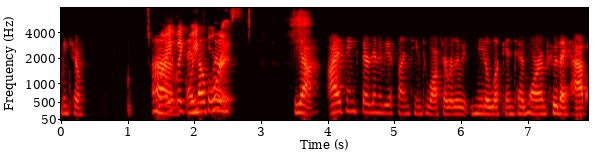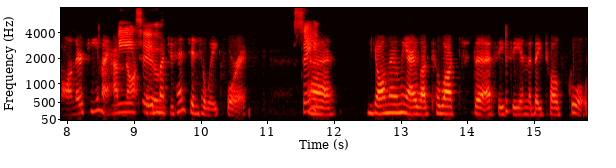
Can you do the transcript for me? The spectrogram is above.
Me too. Right? Um, Like, Wake they'll play- Forest. Yeah, I think they're going to be a fun team to watch. I really need to look into more of who they have on their team. I have Me not too. paid much attention to Wake Forest. Same. Uh, y'all know me. I love to watch the SEC and the Big 12 schools.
